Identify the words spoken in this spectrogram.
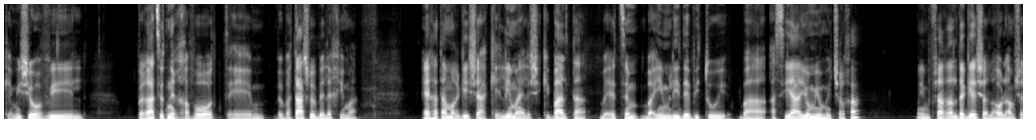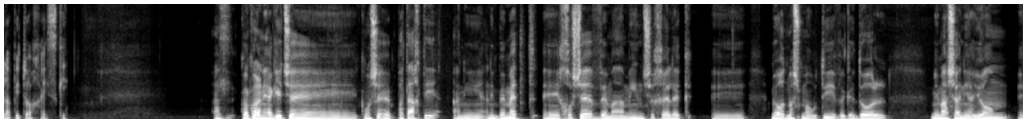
כמי שהוביל אופרציות נרחבות um, בבט"ש ובלחימה. איך אתה מרגיש שהכלים האלה שקיבלת בעצם באים לידי ביטוי בעשייה היומיומית שלך, אם אפשר על דגש על העולם של הפיתוח העסקי. אז קודם כל אני אגיד שכמו שפתחתי, אני, אני באמת אה, חושב ומאמין שחלק אה, מאוד משמעותי וגדול ממה שאני היום אה,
